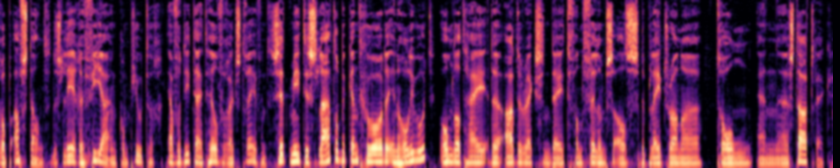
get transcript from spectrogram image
op afstand. Dus leren via een computer. Ja, voor die tijd heel vooruitstrevend. Sid Mead is later bekend geworden in Hollywood. Omdat hij de art direction deed van films als The Blade Runner, Tron en uh, Star Trek.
